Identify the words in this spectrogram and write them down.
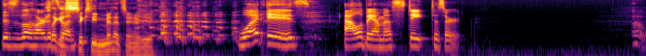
This is the hardest. It's hardest like a one. 60 minutes interview. What is Alabama's state dessert? Oh,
